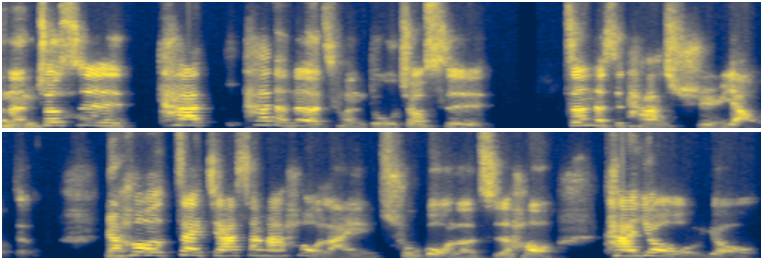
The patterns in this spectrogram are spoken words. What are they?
能就是他他的那个程度就是真的是他需要的，然后再加上他后来出国了之后，他又有。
